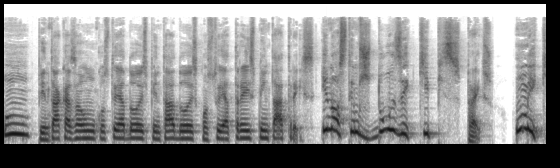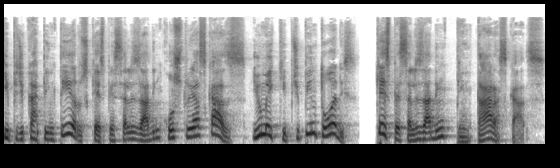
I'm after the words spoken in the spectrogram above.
1, um, pintar a casa 1, um, construir a 2, pintar a 2, construir a 3, pintar a 3. E nós temos duas equipes para isso. Uma equipe de carpinteiros que é especializada em construir as casas e uma equipe de pintores que é especializada em pintar as casas.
